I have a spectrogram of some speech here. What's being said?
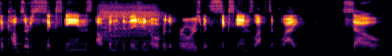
the Cubs are 6 games up in the division over the Brewers with 6 games left to play. So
